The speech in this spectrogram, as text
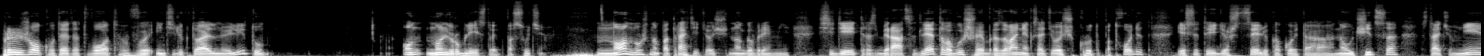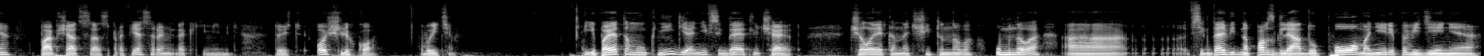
прыжок вот этот вот в интеллектуальную элиту, он 0 рублей стоит, по сути. Но нужно потратить очень много времени. Сидеть, разбираться. Для этого высшее образование, кстати, очень круто подходит. Если ты идешь с целью какой-то научиться, стать умнее, пообщаться с профессорами, да, какими-нибудь. То есть очень легко выйти. И поэтому книги, они всегда и отличают человека начитанного, умного, а, всегда видно по взгляду, по манере поведения,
